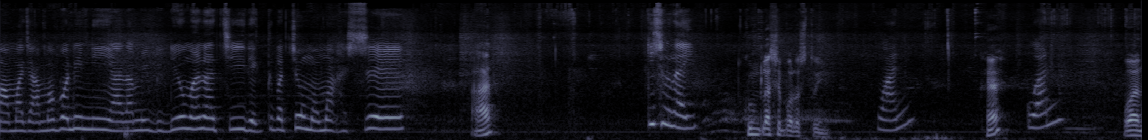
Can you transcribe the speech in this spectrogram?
মামা জামা পরেনি আর আমি ভিডিও বানাচ্ছি। দেখতে পাচ্ছ? মামা হাসছে। আর? কিছু নাই। কোন ক্লাসে পড়স তুই? ওয়ান হ্যাঁ? ওয়ান ওয়ান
